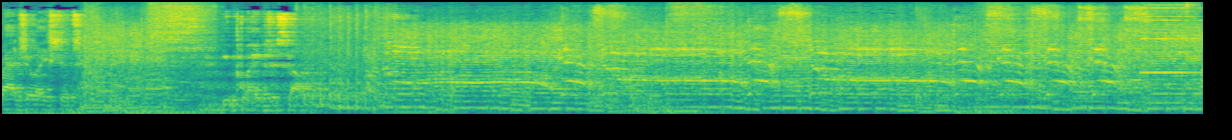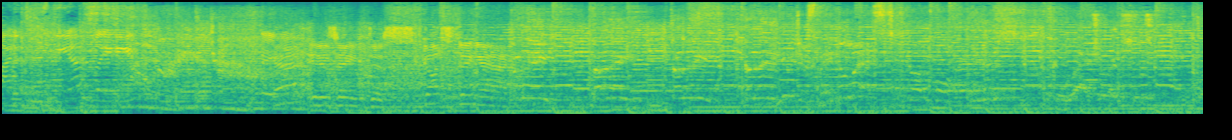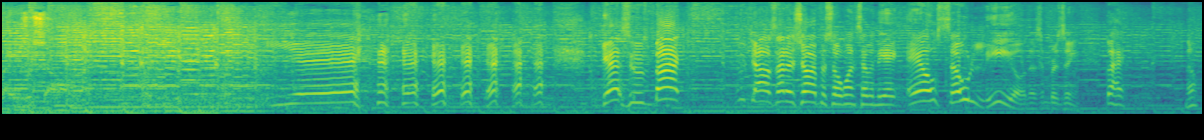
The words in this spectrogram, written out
Congratulations. You played yourself. That is a disgusting act. Congratulations. You played yourself. Yeah. Guess who's back? New Lucha Outsider Show, episode 178. El So Leo. That's in Brazil. Go ahead. No?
